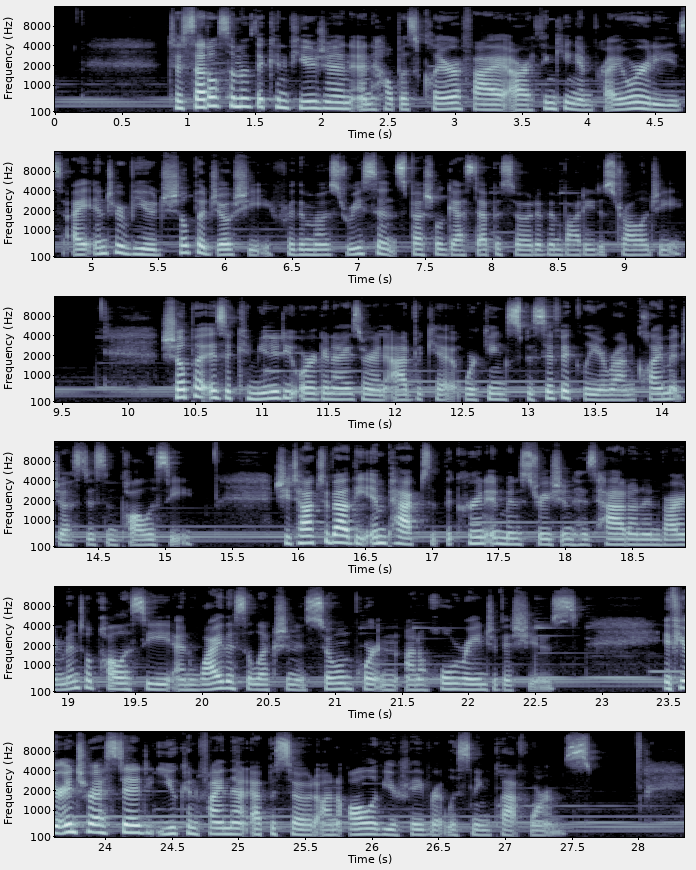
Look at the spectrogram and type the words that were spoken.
To settle some of the confusion and help us clarify our thinking and priorities, I interviewed Shilpa Joshi for the most recent special guest episode of Embodied Astrology. Shilpa is a community organizer and advocate working specifically around climate justice and policy. She talked about the impact that the current administration has had on environmental policy and why this election is so important on a whole range of issues. If you're interested, you can find that episode on all of your favorite listening platforms.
